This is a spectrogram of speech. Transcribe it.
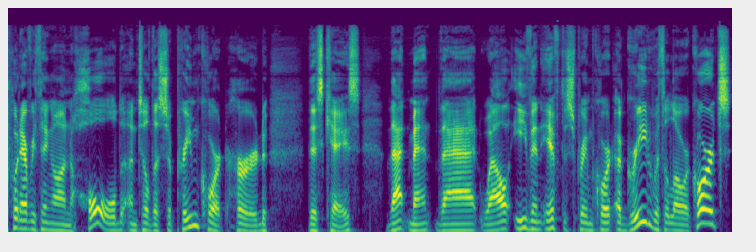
put everything on hold until the Supreme Court heard this case, that meant that, well, even if the Supreme Court agreed with the lower courts,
